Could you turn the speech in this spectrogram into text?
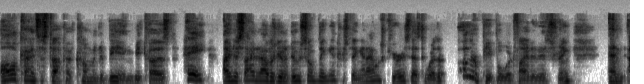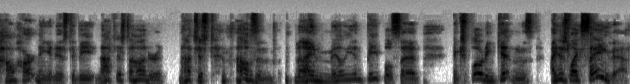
all kinds of stuff have come into being because hey i decided i was going to do something interesting and i was curious as to whether other people would find it interesting and how heartening it is to be not just 100 not just 10,000 but 9 million people said exploding kittens. I just like saying that.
